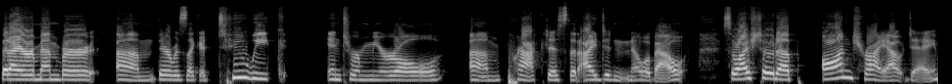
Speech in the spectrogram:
But I remember um, there was like a two week intramural um, practice that I didn't know about. So I showed up on tryout day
